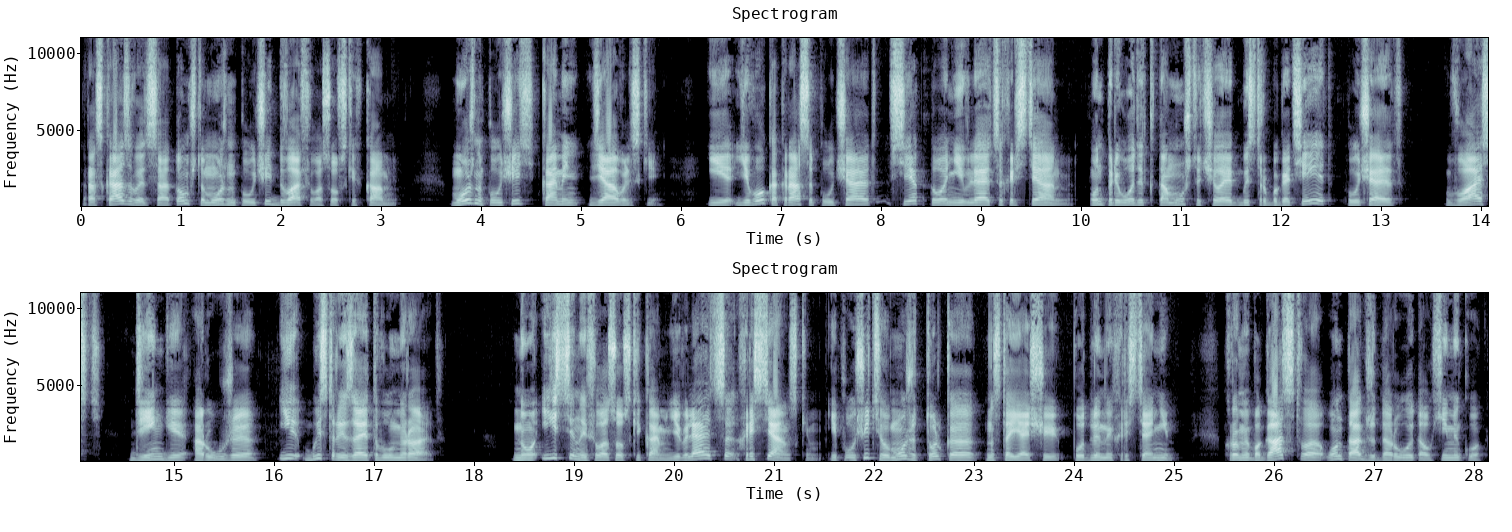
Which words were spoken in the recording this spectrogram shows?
рассказывается о том, что можно получить два философских камня. Можно получить камень дьявольский, и его как раз и получают все, кто не являются христианами. Он приводит к тому, что человек быстро богатеет, получает власть, деньги, оружие и быстро из-за этого умирает. Но истинный философский камень является христианским, и получить его может только настоящий подлинный христианин. Кроме богатства, он также дарует алхимику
